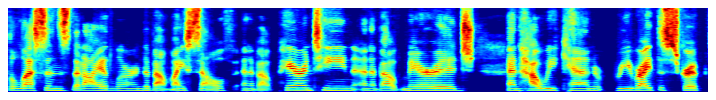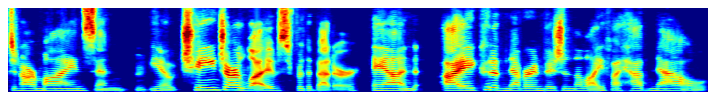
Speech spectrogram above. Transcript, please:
the lessons that I had learned about myself and about parenting and about marriage and how we can rewrite the script in our minds and, you know, change our lives for the better. And I could have never envisioned the life I have now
